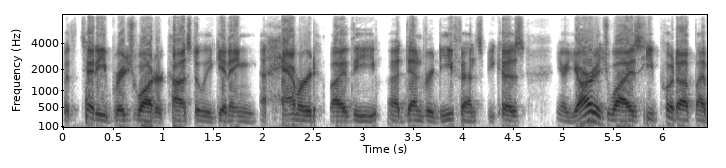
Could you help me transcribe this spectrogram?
with Teddy Bridgewater constantly getting hammered by the uh, Denver defense because you know yardage wise he put up I,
